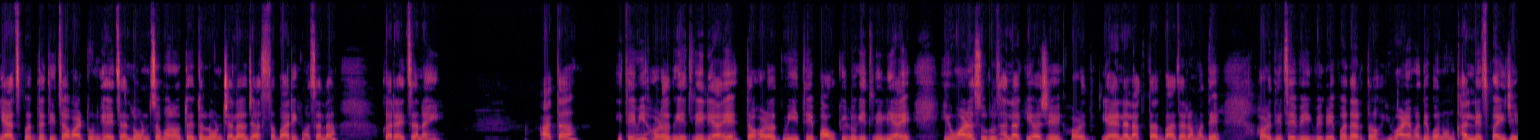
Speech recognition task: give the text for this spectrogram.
याच पद्धतीचा वाटून घ्यायचा. लोणचं बनवतोय तर लोणच्याला जास्त बारीक मसाला करायचा नाही. आता इथे मी हळद घेतलेली आहे. तर हळद मी इथे पाव किलो घेतलेली आहे. हिवाळा सुरू झाला की असे हळद यायला लागतात बाजारामध्ये. हळदीचे वेगवेगळे पदार्थ हिवाळ्यामध्ये बनवून खाल्लेच पाहिजे.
